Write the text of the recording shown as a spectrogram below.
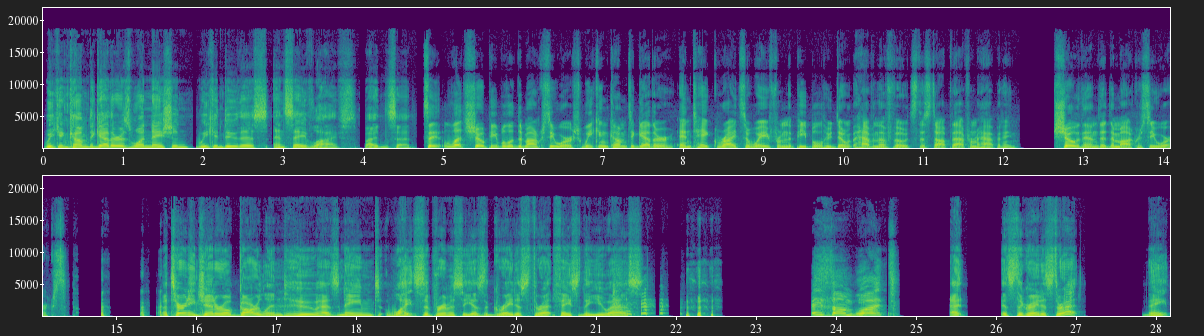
We can come together as one nation. We can do this and save lives, Biden said. Say, let's show people that democracy works. We can come together and take rights away from the people who don't have enough votes to stop that from happening. Show them that democracy works. Attorney General Garland, who has named white supremacy as the greatest threat facing the U.S., Based on what? it's the greatest threat. Nate?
